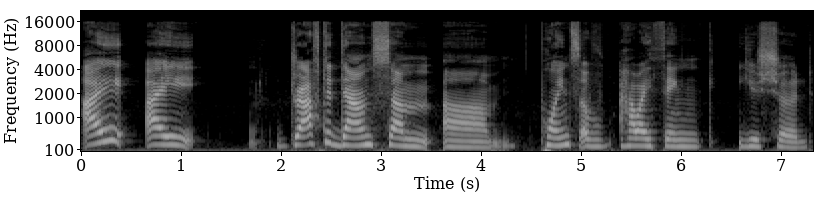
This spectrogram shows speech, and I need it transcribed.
I I drafted down some um points of how I think you should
